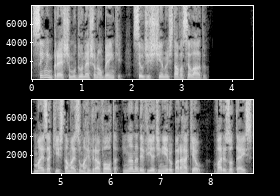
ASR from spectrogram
Sem o empréstimo do National Bank, seu destino estava selado. Mas aqui está mais uma reviravolta. Ana devia dinheiro para Raquel, vários hotéis,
